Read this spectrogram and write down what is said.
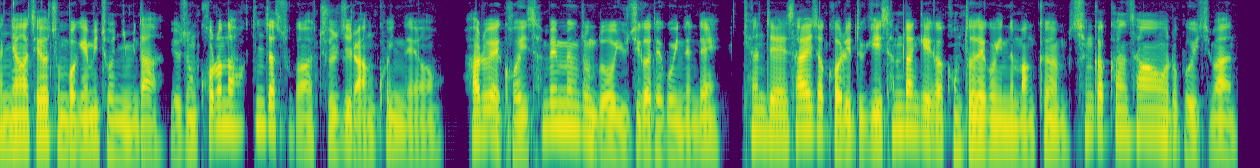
안녕하세요. 존버개미 존입니다. 요즘 코로나 확진자 수가 줄질 않고 있네요. 하루에 거의 300명 정도 유지가 되고 있는데 현재 사회적 거리두기 3단계가 검토되고 있는 만큼 심각한 상황으로 보이지만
